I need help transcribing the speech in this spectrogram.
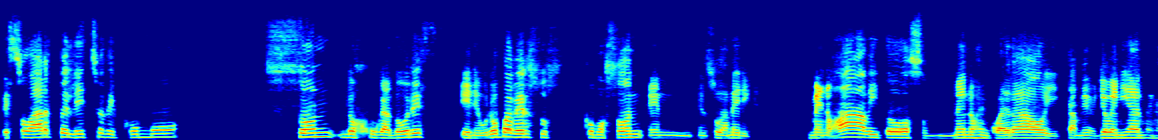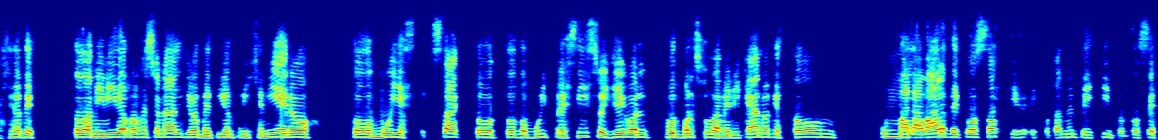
pesó harto el hecho de cómo son los jugadores en Europa versus cómo son en, Sudamérica. Menos hábitos, menos encuadrados y cambio. Yo venía, imagínate, toda mi vida profesional, yo metido entre ingenieros, todo muy exacto, todo muy preciso, y llego al fútbol sudamericano, que es todo un malabar de cosas que es totalmente distinto. Entonces,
